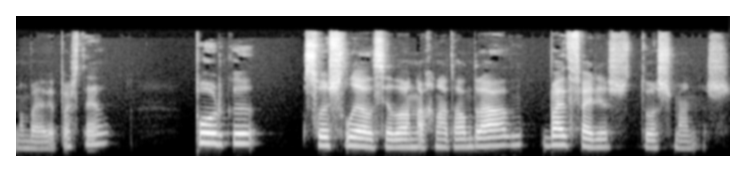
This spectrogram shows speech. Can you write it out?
Não vai haver pastel porque Sua Excelência Dona Renata Andrade vai de férias duas semanas.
